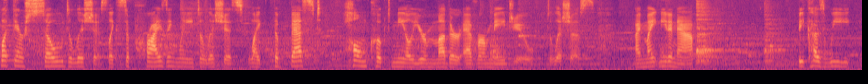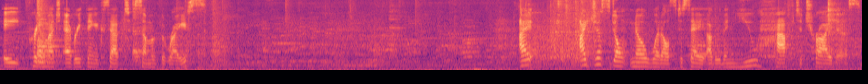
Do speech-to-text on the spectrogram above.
but they're so delicious. Like, surprisingly delicious. Like, the best home cooked meal your mother ever made you. Delicious. I might need a nap because we ate pretty much everything except some of the rice. I I just don't know what else to say other than you have to try this.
